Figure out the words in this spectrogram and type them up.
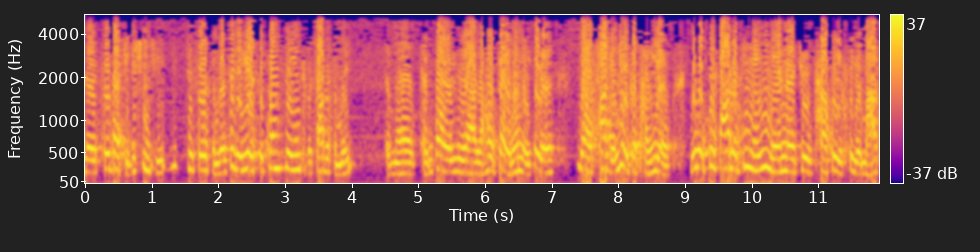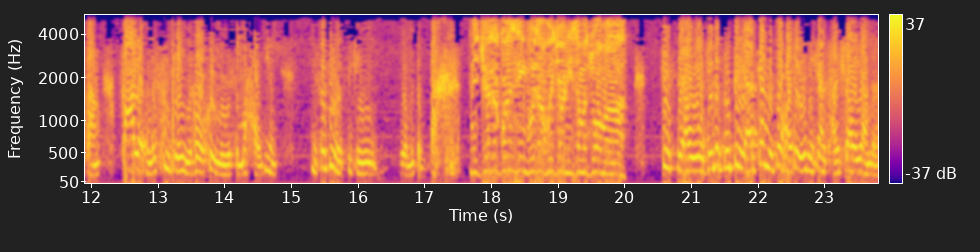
呃，收到几个信息，就说什么这个月是观世音菩萨的什么什么成道日啊，然后叫我们每个人要发给六个朋友，如果不发的，今年一年呢就怕会会有麻烦，发了什么四天以后会有什么好运？你说这种事情我们怎么办？你觉得观世音菩萨会叫你这么做吗？就是啊，我觉得不对啊，这样子做好像有点像传销一样的。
